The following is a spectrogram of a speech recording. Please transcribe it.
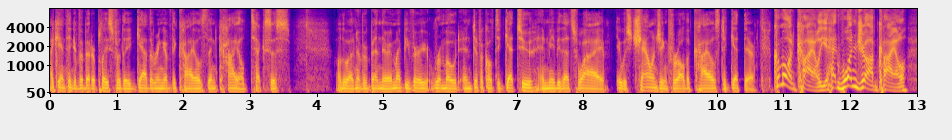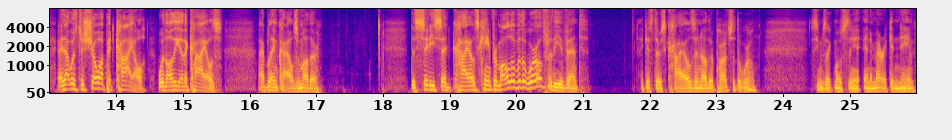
I can't think of a better place for the Gathering of the Kyles than Kyle, Texas. Although I've never been there, it might be very remote and difficult to get to, and maybe that's why it was challenging for all the Kyles to get there. Come on, Kyle, you had one job, Kyle, and that was to show up at Kyle with all the other Kyles. I blame Kyle's mother. The city said Kyles came from all over the world for the event. I guess there's Kyles in other parts of the world. Seems like mostly an American name.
